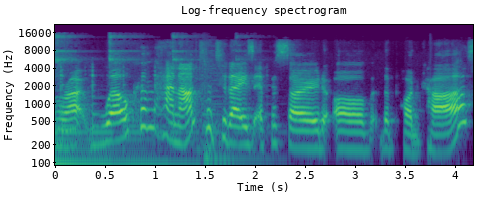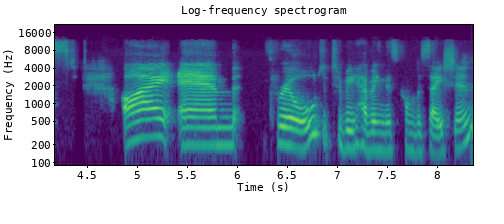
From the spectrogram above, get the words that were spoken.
All right, welcome, Hannah, to today's episode of the podcast. I am thrilled to be having this conversation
